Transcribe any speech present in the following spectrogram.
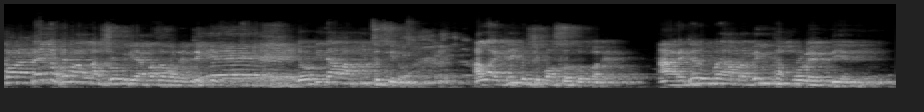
করাটাই তো হলো আল্লাহ শুকরিয়া, কথা বলে ঠিক? অতীতে আমার কিছু ছিল আল্লাহ এটাই বেশি পছন্দ করে। আর এটার উপরে আমরা মিথ্যা প্রলেপ দিয়ে দিই।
